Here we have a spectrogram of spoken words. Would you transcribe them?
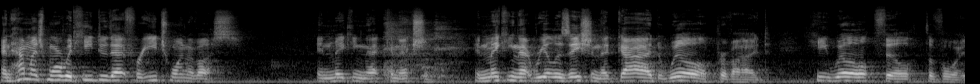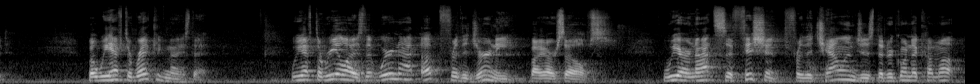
And how much more would he do that for each one of us in making that connection, in making that realization that God will provide, he will fill the void? But we have to recognize that. We have to realize that we're not up for the journey by ourselves. We are not sufficient for the challenges that are going to come up.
